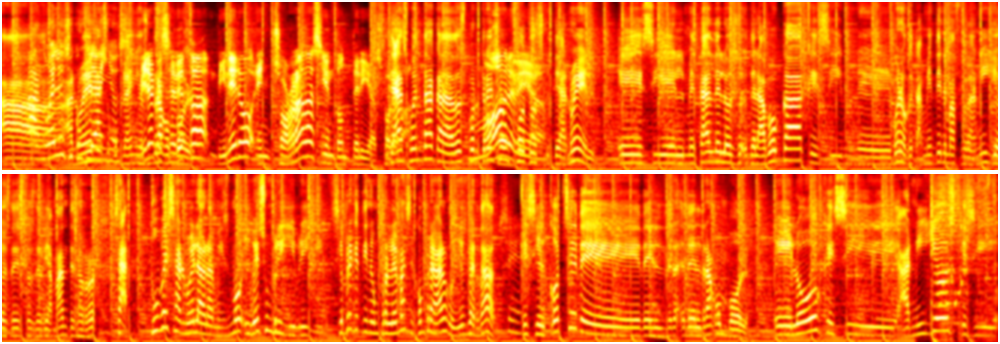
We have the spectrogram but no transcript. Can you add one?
a Anuel en su cumpleaños. cumpleaños, Mira que Dragon se Ball. deja dinero en chorradas y en tonterías. Si te das cuenta, cada dos por tres son fotos mía. de Anuel. Eh, si el metal de los de la boca, que sin. eh, bueno, que también tiene mazo de anillos de estos de diamantes, horror. O sea, tú ves a Anuel ahora mismo y ves un brilli brilli. Siempre que tiene un problema se compra algo y es verdad. Sí. Que si el coche de, del, dra- del Dragon Ball. eh, luego que si anillos, que si.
